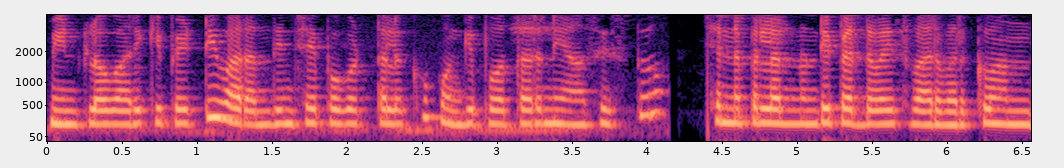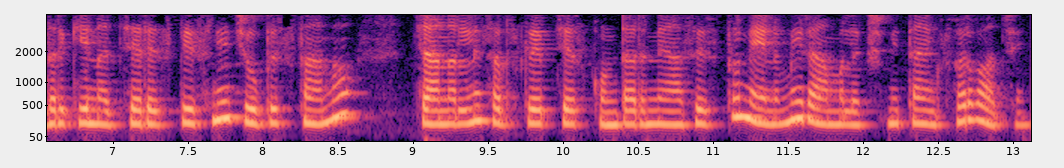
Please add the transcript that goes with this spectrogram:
మీ ఇంట్లో వారికి పెట్టి వారు అందించే పొగడ్తలకు పొంగిపోతారని ఆశిస్తూ చిన్నపిల్లల నుండి పెద్ద వయసు వారి వరకు అందరికీ నచ్చే రెసిపీస్ని చూపిస్తాను. ఛానల్ని సబ్స్క్రైబ్ చేసుకుంటారని ఆశిస్తూ నేను మీ రామలక్ష్మి. Thanks for watching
